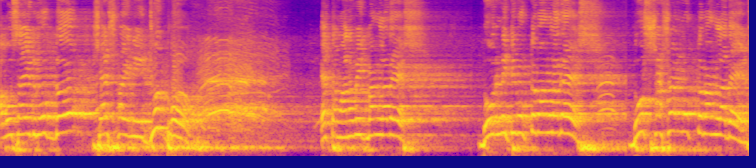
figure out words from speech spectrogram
আবু সাইদ মুগ্ধ শেষ হয়নি যুদ্ধ। একটা মানবিক বাংলাদেশ, দুর্নীতিমুক্ত বাংলাদেশ দুঃশাসন মুক্ত বাংলাদেশ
